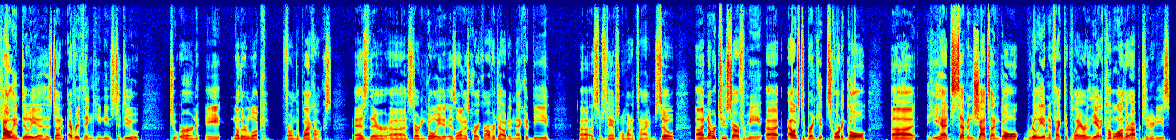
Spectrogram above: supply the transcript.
Colin Delia has done everything he needs to do to earn a, another look from the Blackhawks as their uh, starting goalie as long as Corey Crawford's out, and that could be uh, a substantial amount of time. So, uh, number two star for me, uh, Alex DeBrincat scored a goal. Uh, he had seven shots on goal. Really an effective player. He had a couple other opportunities.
